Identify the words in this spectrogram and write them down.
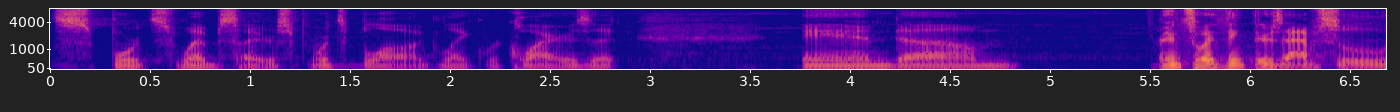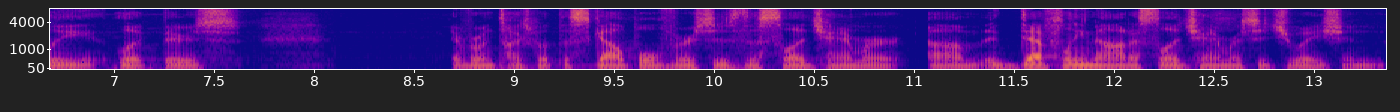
sports website or sports blog like requires it and um and so i think there's absolutely look there's everyone talks about the scalpel versus the sledgehammer um definitely not a sledgehammer situation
